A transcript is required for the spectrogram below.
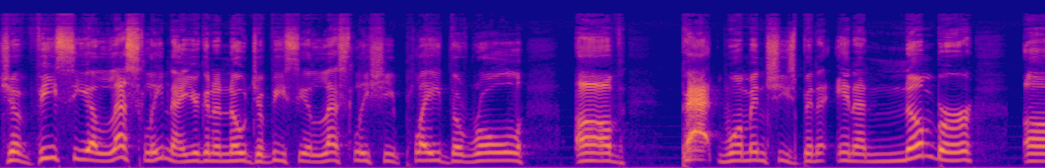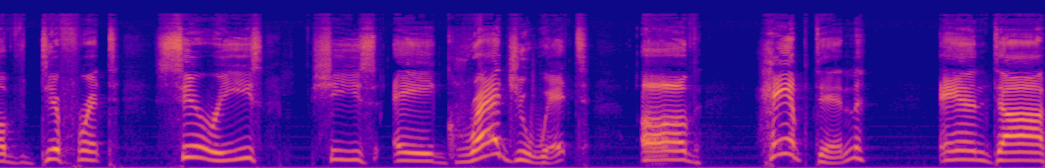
Javicia Leslie. Now, you're going to know Javicia Leslie. She played the role of Batwoman. She's been in a number of different series. She's a graduate of Hampton and uh,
